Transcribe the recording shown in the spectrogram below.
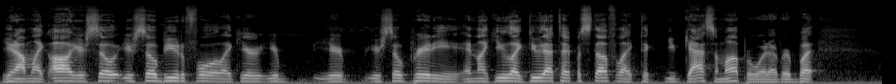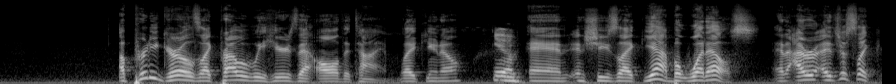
you know, I'm like, oh, you're so you're so beautiful, like you're you're you're you're so pretty, and like you like do that type of stuff, like to you gas them up or whatever, but a pretty girl's like probably hears that all the time, like you know yeah and and she's like, yeah, but what else? And I, I just like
